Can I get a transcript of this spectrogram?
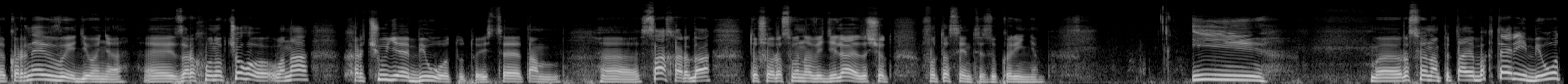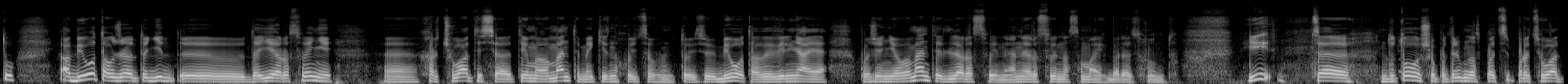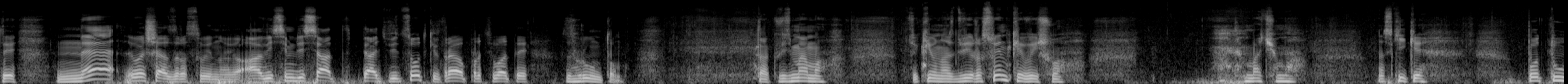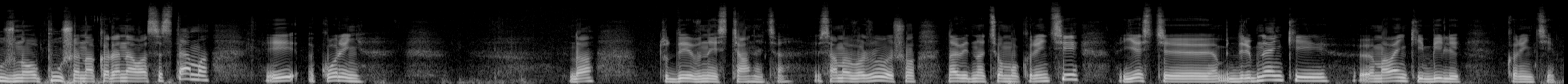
кореневі виділення, е, за рахунок чого вона харчує біоту, тобто це там е, сахар, да, то, що рослина виділяє за счет фотосинтезу корінням. І е, рослина питає бактерії, біоту, а біота вже тоді е, дає рослині е, харчуватися тими елементами, які знаходяться в ґрунті. Тобто біота вивільняє поживні елементи для рослини, а не рослина сама їх бере з ґрунту. І це до того, що потрібно працювати не лише з рослиною, а 85% треба працювати з ґрунтом. Так, візьмемо такі у нас дві рослинки вийшло. Бачимо, наскільки потужно опушена коренева система і корінь да, туди вниз тягнеться. І саме важливе, що навіть на цьому корінці є е, дрібненькі, е, маленькі білі корінці.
